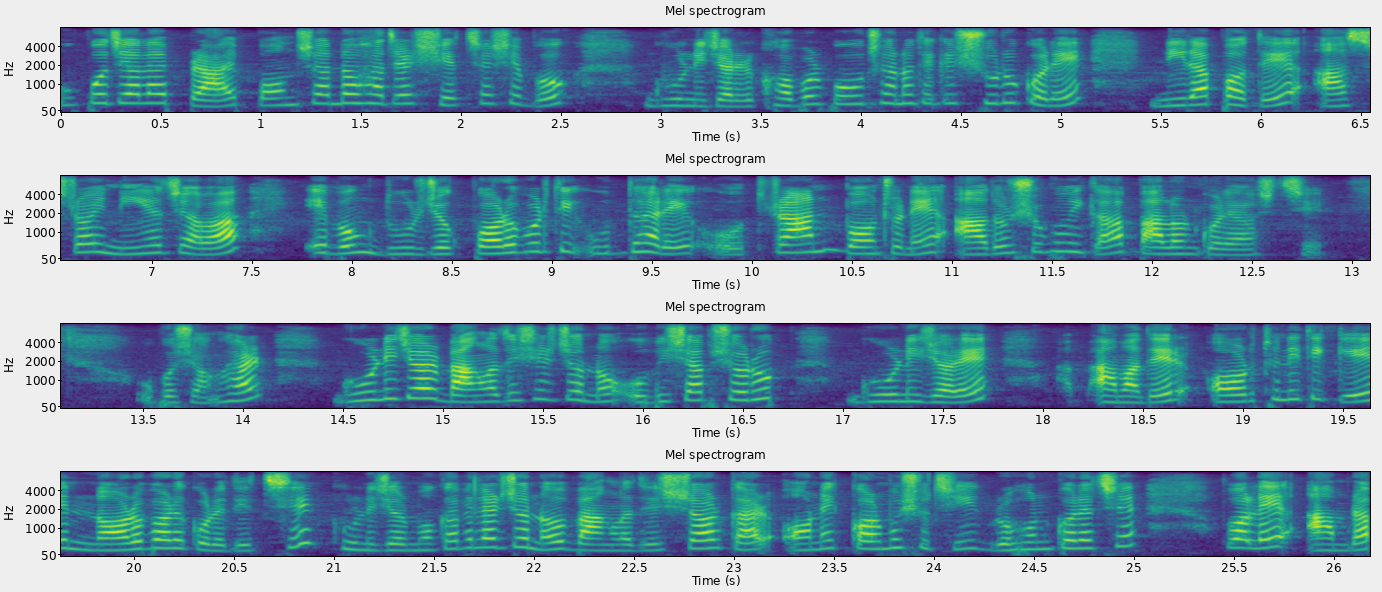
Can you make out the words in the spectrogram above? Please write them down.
উপজেলায় প্রায় পঞ্চান্ন হাজার স্বেচ্ছাসেবক ঘূর্ণিঝড়ের খবর পৌঁছানো থেকে শুরু করে নিরাপদে আশ্রয় নিয়ে যাওয়া এবং দুর্যোগ পরবর্তী উদ্ধারে ও ত্রাণ বন্টনে আদর্শ ভূমিকা পালন করে আসছে। উপসংহার, ঘূর্ণিঝড় বাংলাদেশের জন্য অভিশাপ স্বরূপ ঘূর্ণিঝড়ে আমাদের অর্থনীতিকে নড়বড়ে করে দিচ্ছে। ঘূর্ণিঝড় মোকাবিলার জন্য বাংলাদেশ সরকার অনেক কর্মসূচি গ্রহণ করেছে। ফলে আমরা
